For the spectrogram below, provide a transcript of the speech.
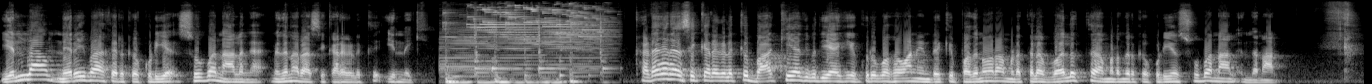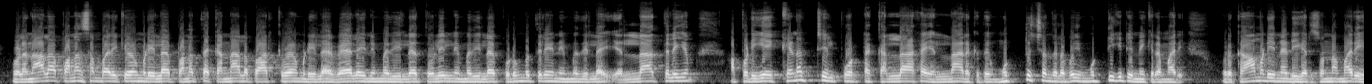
எல்லாம் நிறைவாக இருக்கக்கூடிய சுப நாளுங்க மிதனராசிக்காரர்களுக்கு இன்னைக்கு. கடகராசிக்காரர்களுக்கு பாக்கியாதிபதியாகிய குரு பகவான் இன்றைக்கு பதினோராம் இடத்துல வலுத்து அமர்ந்திருக்கக்கூடிய சுப நாள் இந்த நாள். இவ்வளோ நாளாக பணம் சம்பாதிக்கவே முடியல பணத்தை கண்ணால் பார்க்கவே முடியல வேலை நிம்மதி இல்லை தொழில் நிம்மதி இல்லை குடும்பத்திலையும் நிம்மதி இல்லை எல்லாத்துலேயும் அப்படியே கிணற்றில் போட்ட கல்லாக எல்லாம் இருக்குது. முட்டு சந்தில் போய் முட்டிக்கிட்டு நிற்கிற மாதிரி. ஒரு காமெடி நடிகர் சொன்ன மாதிரி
